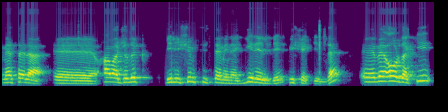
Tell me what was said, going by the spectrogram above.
mesela e, havacılık bilişim sistemine girildi bir şekilde e, ve oradaki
